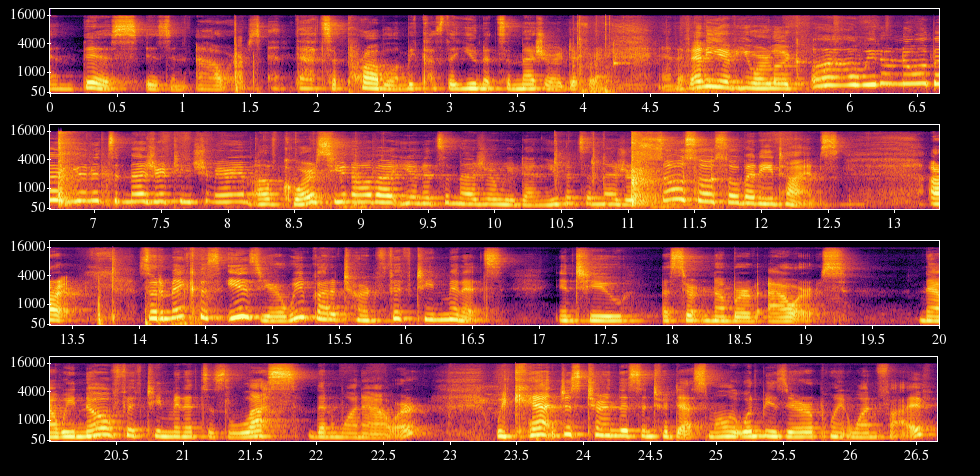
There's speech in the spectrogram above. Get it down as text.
and this is in hours. And that's a problem because the units of measure are different. And if any of you are like, oh, we don't know about units of measure, teacher Miriam, of course you know about units of measure. We've done units of measure so, so, so many times. All right, so to make this easier, we've got to turn 15 minutes into a certain number of hours. Now we know 15 minutes is less than one hour. We can't just turn this into a decimal. It would be 0.15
